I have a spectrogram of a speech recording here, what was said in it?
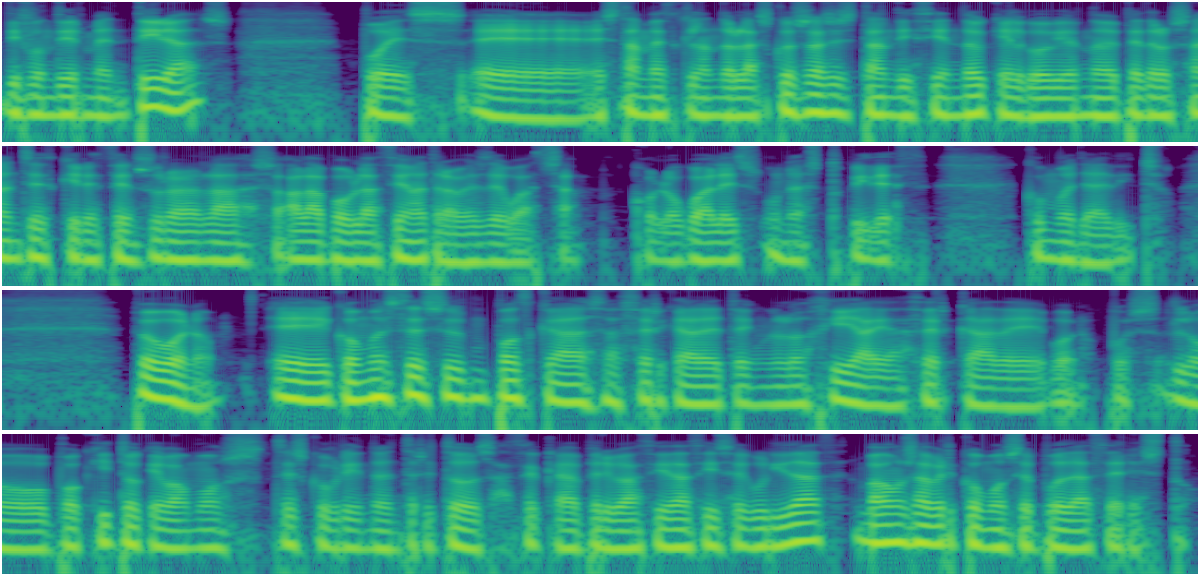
difundir mentiras, pues eh, están mezclando las cosas están diciendo que el gobierno de Pedro Sánchez quiere censurar a la, población a través de WhatsApp, con lo cual es una estupidez, como ya he dicho. Pero bueno, eh, como este es un podcast acerca de tecnología y acerca de, bueno, pues lo poquito que vamos descubriendo entre todos acerca de privacidad y seguridad, vamos a ver cómo se puede hacer esto.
